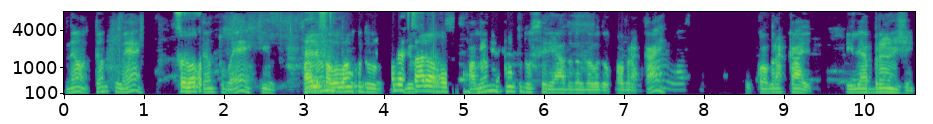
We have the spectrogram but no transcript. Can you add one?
Não, tanto é, Foi louco. tanto é que É, ele falando falou um do, Começaram a falando um pouco do seriado do, do, do Cobra Kai, o Cobra Kai, ele abrange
